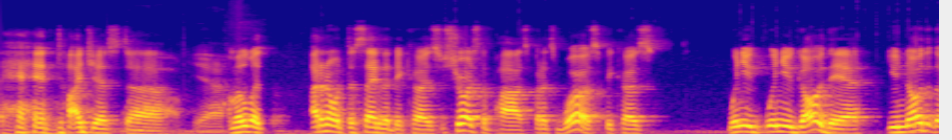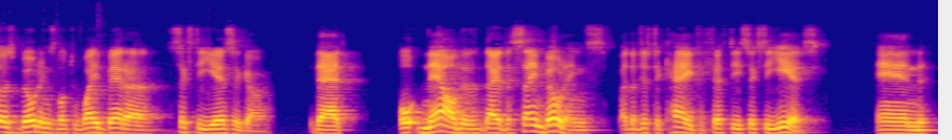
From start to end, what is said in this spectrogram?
And I just, uh, wow. uh, yeah, I'm a little bit. I don't know what to say to that because sure it's the past, but it's worse because when you when you go there, you know that those buildings looked way better 60 years ago. That now they're, they're the same buildings, but they've just decayed for 50, 60 years. And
